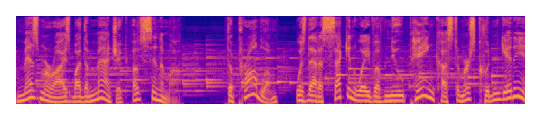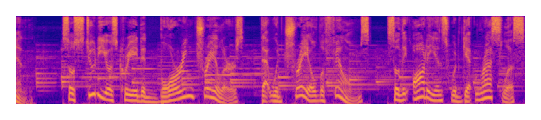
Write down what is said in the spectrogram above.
mesmerized by the magic of cinema. The problem was that a second wave of new paying customers couldn't get in. So studios created boring trailers that would trail the films so the audience would get restless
